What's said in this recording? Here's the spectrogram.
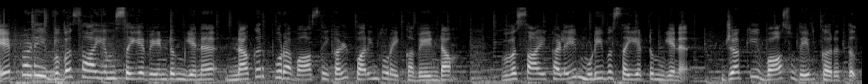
எப்படி விவசாயம் செய்ய வேண்டும் என நகர்ப்புற வாசிகள் பரிந்துரைக்க வேண்டாம். விவசாயிகளே முடிவு செய்யட்டும் என ஜக்கி வாசுதேவ் கருத்து.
